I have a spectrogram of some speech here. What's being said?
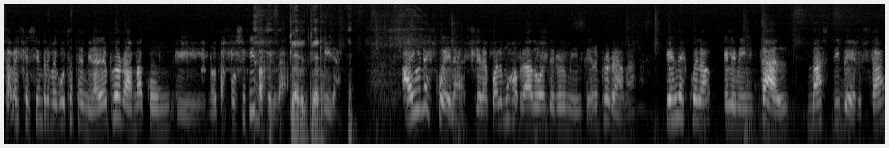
sabes que siempre me gusta terminar el programa con eh, notas positivas, ¿verdad? claro, claro. Mira, hay una escuela de la cual hemos hablado anteriormente en el programa, que es la escuela elemental más diversa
